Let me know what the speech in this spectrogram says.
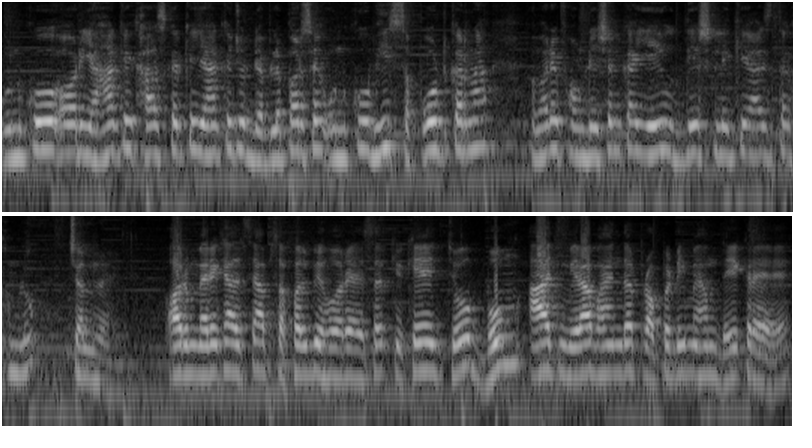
उनको और यहाँ के, खास करके यहाँ के जो डेवलपर्स हैं, उनको भी सपोर्ट करना। हमारे फाउंडेशन का यही उद्देश्य लेके आज तक हम लोग चल रहे हैं। और मेरे ख्याल से आप सफल भी हो रहे हैं, सर, क्योंकि जो बुम आज मीरा भाईंदर प्रॉपर्टी में हम देख रहे हैं,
